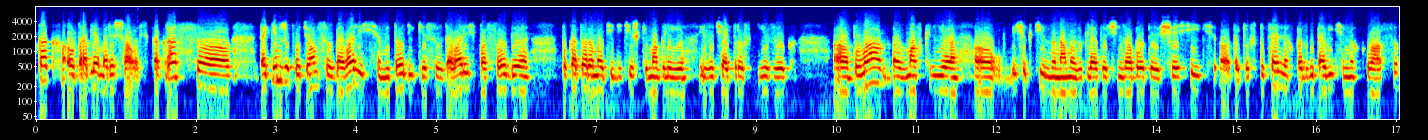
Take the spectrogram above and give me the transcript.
Как э, проблема решалась? Как раз э, таким же путем создавались методики, создавались пособия, по которым эти детишки могли изучать русский язык. Э, была в Москве э, эффективно, на мой взгляд, очень работающая сеть э, таких специальных подготовительных классов,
